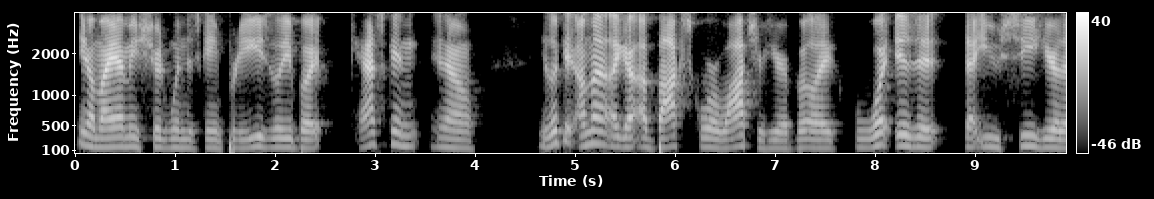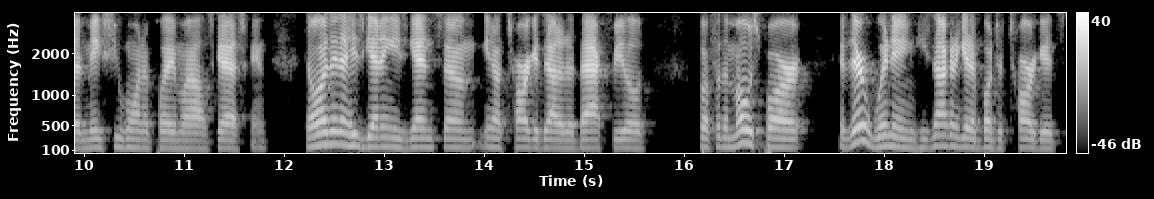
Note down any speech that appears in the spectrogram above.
You know, Miami should win this game pretty easily, but Gaskin, you know, you look at I'm not like a, a box score watcher here, but like what is it that you see here that makes you want to play Myles Gaskin? The only thing that he's getting, he's getting some, you know, targets out of the backfield. But for the most part, if they're winning, he's not going to get a bunch of targets,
